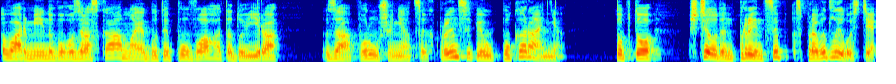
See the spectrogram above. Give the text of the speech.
В армії нового зразка має бути повага та довіра. За порушення цих принципів покарання. Тобто ще один принцип справедливості.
